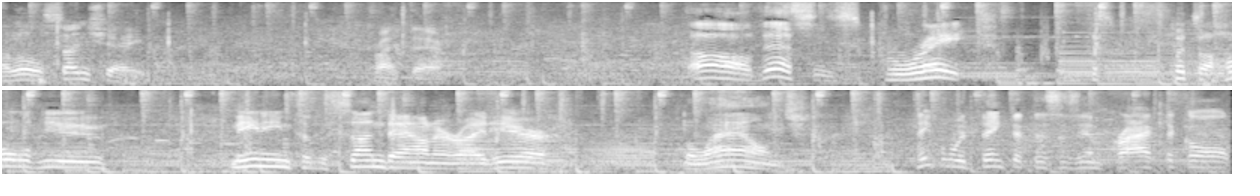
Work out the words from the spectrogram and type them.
a little sunshade right there. Oh, this is great. This puts a whole new meaning to the sundowner right here, the lounge. People would think that this is impractical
